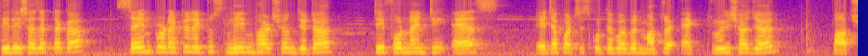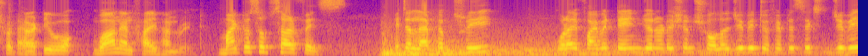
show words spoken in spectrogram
তিরিশ হাজার টাকা সেম প্রোডাক্টের একটু স্লিম ভার্সন যেটা টি ফোর নাইনটি এস এটা পারচেস করতে পারবেন মাত্র একত্রিশ হাজার পাঁচশো টাকা। Thirty one and five hundred Microsoft Surface এটা ল্যাপটপ থ্রি কোরাই ফাইভের টেন জেনারেশন ষোলো GB two fifty six GB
